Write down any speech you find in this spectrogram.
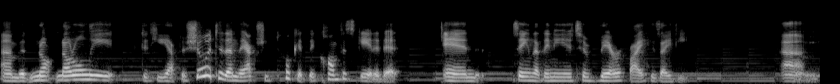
Um, but not, not only did he have to show it to them? They actually took it, they confiscated it, and saying that they needed to verify his ID. Um,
